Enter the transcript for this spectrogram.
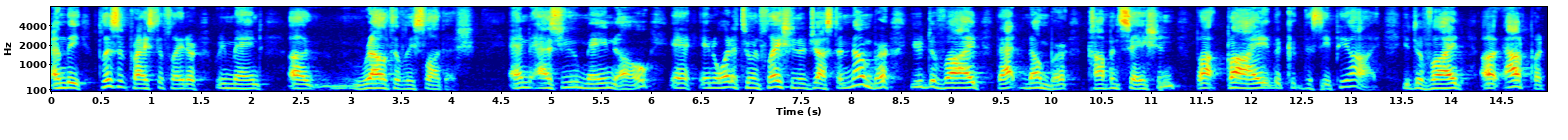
and the implicit price deflator remained uh, relatively sluggish. And as you may know, in order to inflation adjust a number, you divide that number, compensation, by the, the CPI. You divide uh, output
